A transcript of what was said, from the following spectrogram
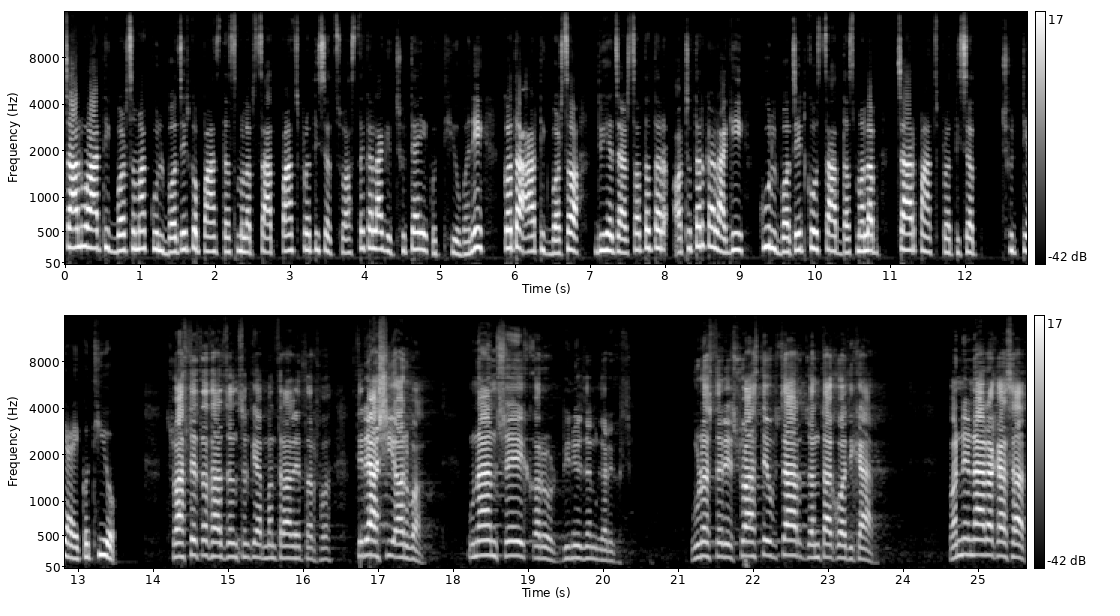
चालु आर्थिक वर्षमा कुल बजेटको पाँच दशमलव सात पाँच प्रतिशत स्वास्थ्यका लागि छुट्याइएको थियो भने गत आर्थिक वर्ष दुई हजार सतहत्तर अठहत्तरका लागि कुल बजेटको सात दशमलव चार पाँच प्रतिशत छुट्याएको थियो। स्वास्थ्य तथा जनसङ्ख्या मन्त्रालयतर्फ त्रियासी अर्ब उनान्सय करोड विनियोजन गरेको छ। गुणस्तरीय स्वास्थ्य उपचार जनताको अधिकार। भन्ने नाराका साथ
